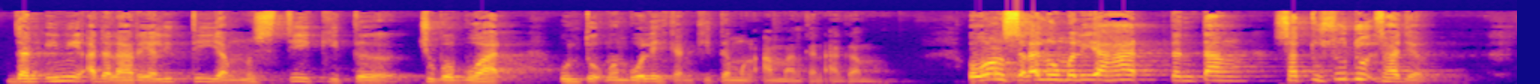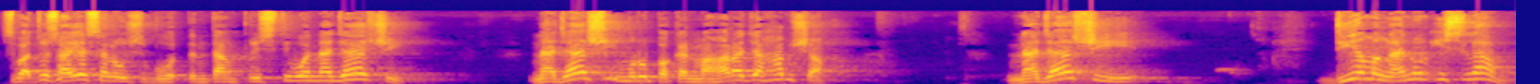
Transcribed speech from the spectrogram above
Dan ini adalah realiti yang mesti kita cuba buat untuk membolehkan kita mengamalkan agama. Orang selalu melihat tentang satu sudut saja. Sebab tu saya selalu sebut tentang peristiwa Najasyi. Najasyi merupakan Maharaja Habsyah. Najasyi dia menganut Islam.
